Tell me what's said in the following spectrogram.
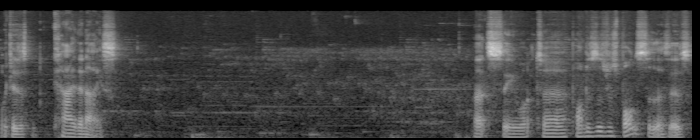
which is kinda nice. Let's see what uh, Pontus' response to this is.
